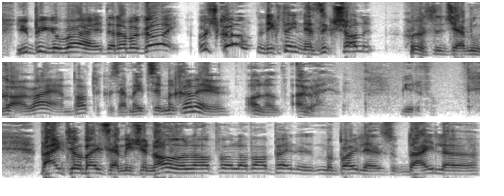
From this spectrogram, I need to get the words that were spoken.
You big a right that I'm a guy. Can say nizik shalim. So you haven't got a right, I'm potter because I made some mechamer. Oh no, a right. Beautiful. Weiter bei of oh, all of our Maboiles, Daila,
